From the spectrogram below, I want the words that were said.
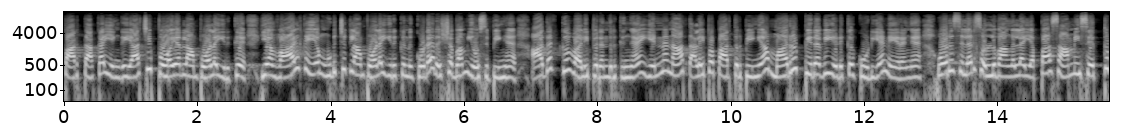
பார்த்தாக்க எங்கேயாச்சும் போயிடலாம் போல இருக்கு. என் வாழ்க்கைய முடிச்சுக்கலாம் போல இருக்குன்னு கூட ரிஷபம் யோசிப்பீங்க. அதற்கு வழி பிறந்திருக்குங்க. என்னன்னா தலைப்பை பார்த்திருப்பீங்க? மறுபிறவி எடுக்கக்கூடிய நேரங்க. ஒரு சிலர் சொல்லுவாங்கல்ல எப்பா சாமி செத்து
